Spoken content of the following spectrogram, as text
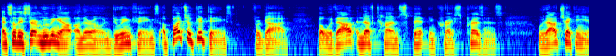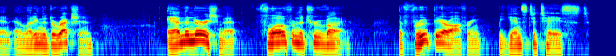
And so they start moving out on their own, doing things, a bunch of good things for God, but without enough time spent in Christ's presence, without checking in and letting the direction and the nourishment flow from the true vine. The fruit they are offering begins to taste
